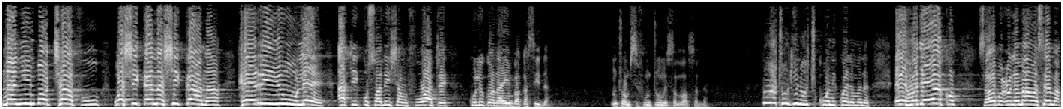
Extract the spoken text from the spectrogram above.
na nyimbo chafu washikana shikana heri yule akikuswalisha mfuate kuliko naimba kasida. Mtu amsifu mtume sallallahu alaihi wasallam. Na watu wengine wachukua ni kweli maana. Eh hoja yako sababu ulama wasema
